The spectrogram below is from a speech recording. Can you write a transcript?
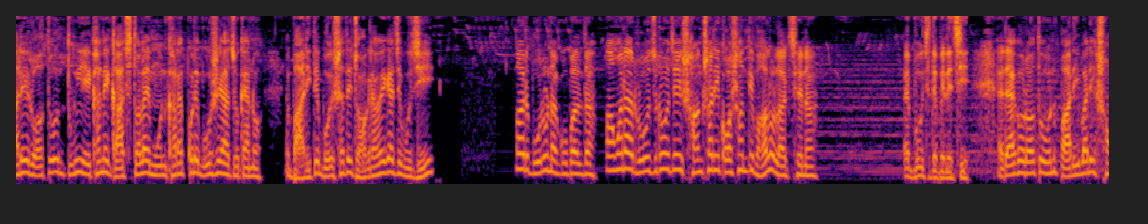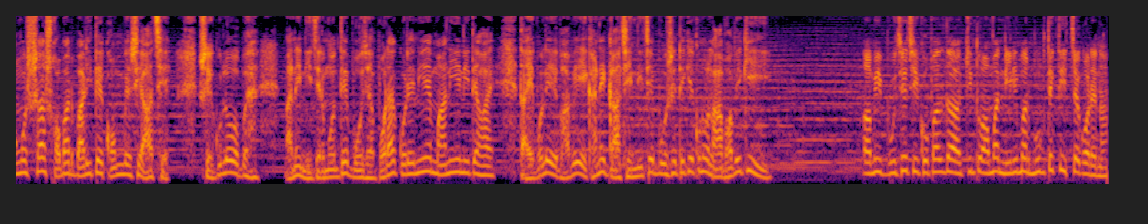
আরে রতন, তুমি এখানে গাছতলায় মন খারাপ করে বসে আছো কেন? বাড়িতে বইয়ের সাথে ঝগড়া হয়ে গেছে বুঝি? আর বলো না গোপালদা, আমার আর রোজ রোজ এই সাংসারিক অশান্তি ভালো লাগছে না। বুঝতে পেরেছি। দেখো রতন পারিবারিক সমস্যা সবার বাড়িতে কম বেশি আছে। সেগুলো মানে নিজের মধ্যে বোঝাপড়া করে নিয়ে মানিয়ে নিতে হয়। তাই বলে এভাবে এখানে গাছের নিচে বসে থেকে কোনো লাভ হবে কি? আমি বুঝেছি গোপালদা কিন্তু আমার নীলিমার মুখ দেখতে ইচ্ছে করে না।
